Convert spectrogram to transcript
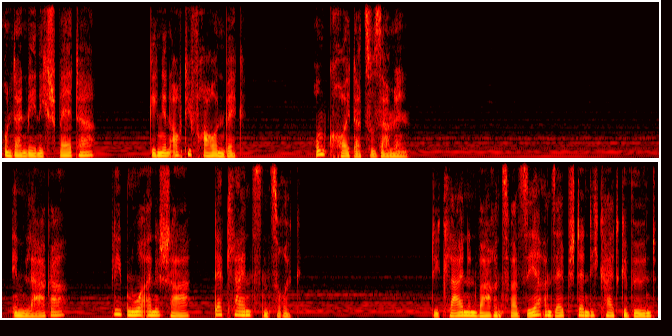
Und ein wenig später gingen auch die Frauen weg, um Kräuter zu sammeln. Im Lager blieb nur eine Schar der Kleinsten zurück. Die Kleinen waren zwar sehr an Selbstständigkeit gewöhnt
